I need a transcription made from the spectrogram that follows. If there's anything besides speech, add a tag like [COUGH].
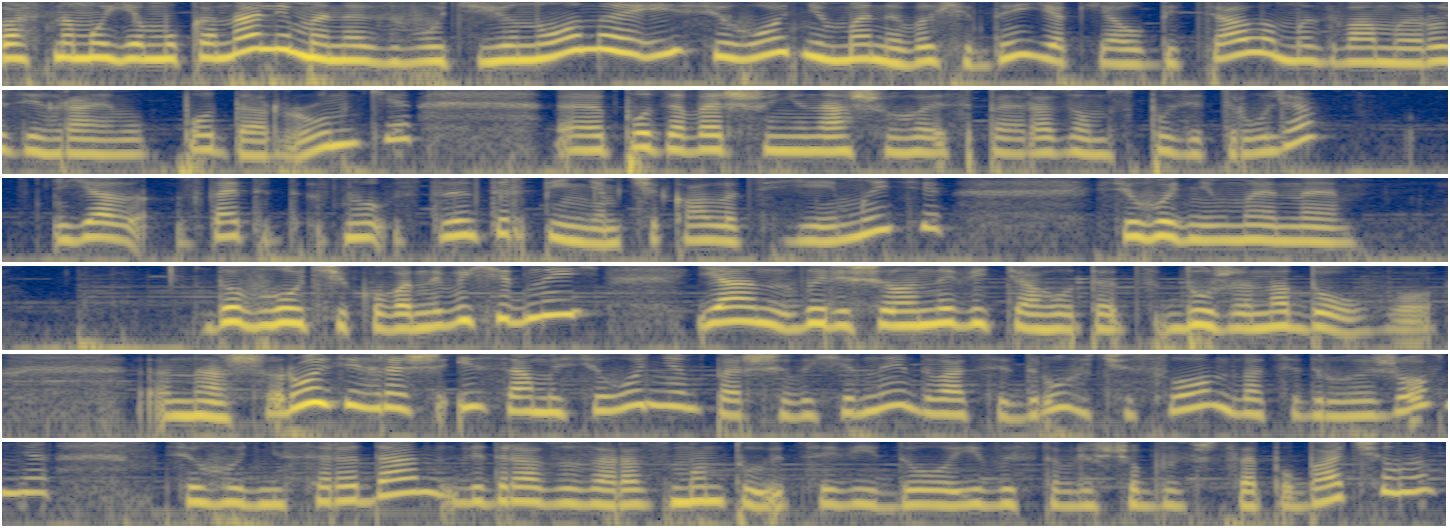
вас на моєму каналі. Мене звуть Юнона, і сьогодні в мене вихідний, як я обіцяла, ми з вами розіграємо подарунки е, по завершенню нашого СП разом з повітруля. Я, знаєте, з- з нетерпінням чекала цієї миті. Сьогодні в мене довгоочікуваний вихідний. Я вирішила не відтягувати дуже надовго е, наш розіграш. І саме сьогодні, перший вихідний, 22 число, 22 жовтня. Сьогодні середа. Відразу зараз змонтую це відео і виставлю, щоб ви все побачили.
